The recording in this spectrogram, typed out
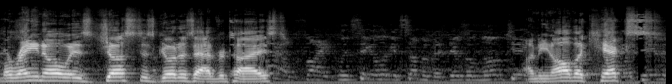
Moreno is just as good as advertised. I mean, all the kicks. Kick?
